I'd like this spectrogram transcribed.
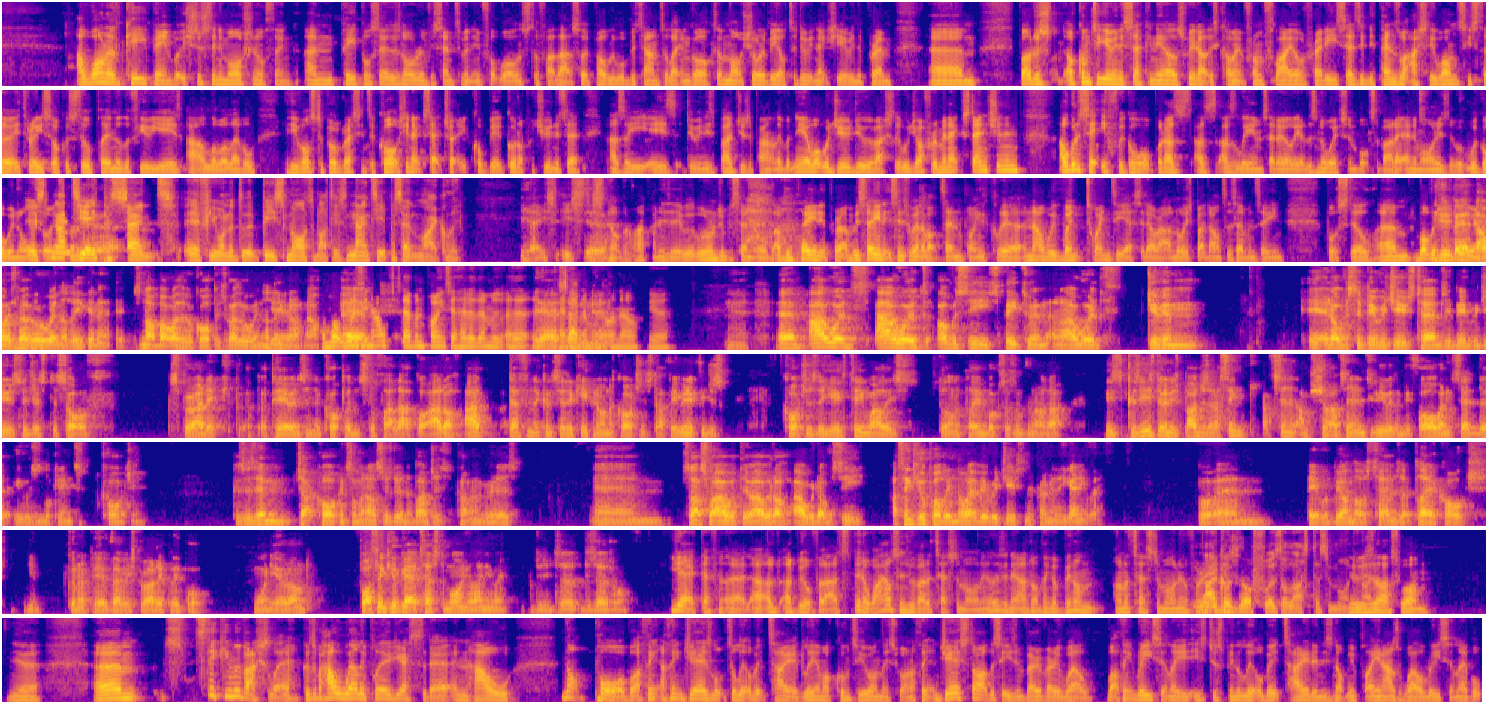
I want to keep him, but it's just an emotional thing. And people say there's no room for sentiment in football and stuff like that. So it probably would be time to let him go because I'm not sure he'll be able to do it next year in the Prem. Um, but I'll just I'll come to you in a second. Neil. I'll just read out this comment from Flyover Fred. He says it depends what Ashley wants. He's 33, so could still play another few years at a lower level. If he wants to progress into coaching, etc., it could be a good opportunity as he is doing his badges apparently. But Neil, what would you do with Ashley? Would you offer him an extension? And I'm going to say if we go up, but as as as Liam said earlier, there's no ifs and buts about it anymore, is there? We're going up. It's so be- 98% if you want to be smart about it. It's 98% likely. Yeah, it's it's Yeah. just not going to happen, is it? We're 100 percent up. I've been saying it for I've been saying it since we went about 10 points clear, and now we went 20 yesterday. All right, I know it's back down to 17, but still, um, what would The you debate do? now is whether we win the league, isn't it? It's not about whether we go up; it's whether we win the league or not. Now, And what, what is it Um, now? Seven points ahead of them. Uh, Yeah, ahead seven, of them we are now. Yeah, Yeah. Um, I would, I would obviously speak to him, and I would give him. It'd obviously be reduced terms. It'd be reduced to just a sort of sporadic appearance in the cup and stuff like that. But I'd, I'd definitely consider keeping on the coaching staff, even if he just coaches the youth team while he's still on the playing books or something like that. He's because he's doing his badges, and I think I've seen. I'm sure I've seen an interview with him before when he said that he was looking into coaching. Because there's him, Jack Cork, and someone else who's doing the badges. I Can't remember who it is. Um, so that's what I would do. I would, I would obviously, I think he'll probably know it'll be reduced in the Premier League anyway. But um, it would be on those terms. that player coach, going to appear very sporadically, but won't you around? But I think he'll get a testimonial anyway. He deserves one. Yeah, definitely. I'd, I'd be up for that. It's been a while since we've had a testimonial, isn't it? I don't think I've been on, on a testimonial for Michael ages. Duff was the last testimonial. It was the last one. Yeah. Um, sticking with Ashley because of how well he played yesterday and how not poor, but I think I think Jay's looked a little bit tired. Liam, I'll come to you on this one. I think Jay started the season very very well, but I think recently he's just been a little bit tired and he's not been playing as well recently. But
